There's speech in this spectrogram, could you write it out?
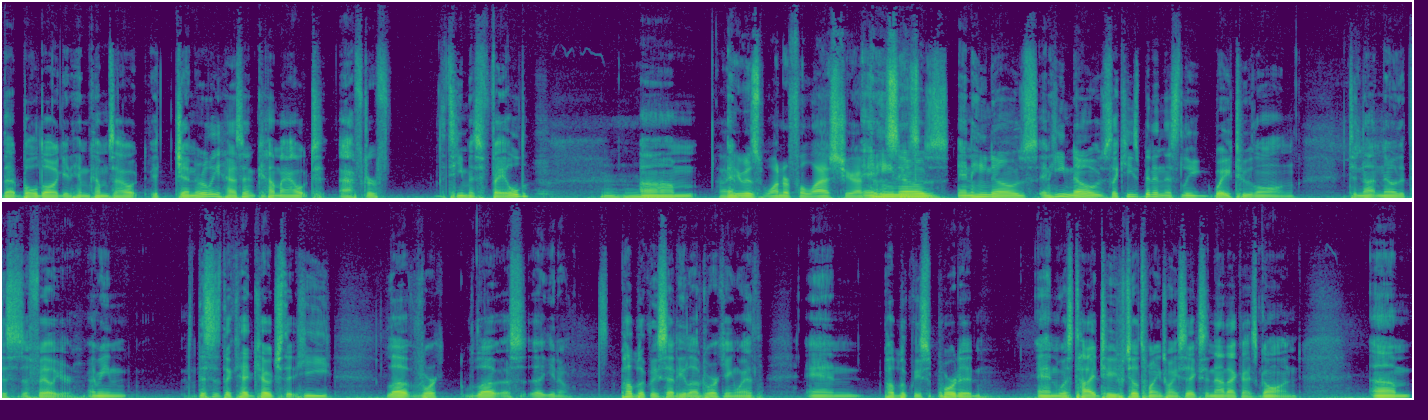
that bulldog in him comes out. It generally hasn't come out after f- the team has failed. Mm-hmm. Um, Uh, and- he was wonderful last year after and he season. knows, and he knows, and he knows. Like he's been in this league way too long to not know that this is a failure. I mean, this is the head coach that he loved work, love, uh, you know, publicly said he loved working with, and publicly supported, and was tied to till 2026, and now that guy's gone. Um,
